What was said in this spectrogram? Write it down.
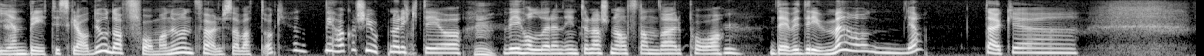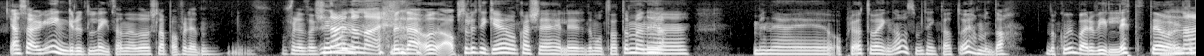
i en britisk radio. Da får man jo en følelse av at ok, vi har kanskje gjort noe riktig, og Mm. vi holder en internasjonal standard på det vi driver med, og ja. Det er jo ikke Ja, så er det jo ingen grunn til å legge seg ned og slappe av for den, for den saks skyld. Nei, men, nei, nei. men det er absolutt ikke, og kanskje heller det motsatte. Men, Ja. eh, men jeg opplevde at det var ingen av oss som tenkte at å ja, men da nå kan vi bare ville litt. Det var Nei,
